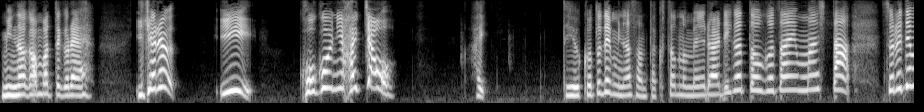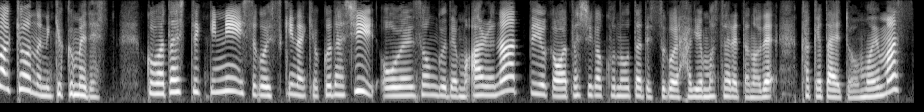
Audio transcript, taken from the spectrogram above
みんな頑張ってくれいけるいい高校に入っちゃおう。ということで皆さんたくさんのメールありがとうございました。それでは今日の2曲目です。これ私的にすごい好きな曲だし、応援ソングでもあるなっていうか私がこの歌ですごい励まされたのでかけたいと思います。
